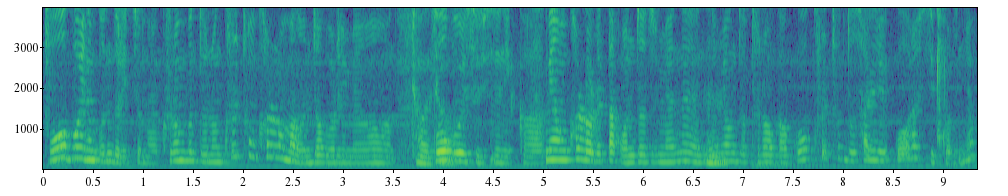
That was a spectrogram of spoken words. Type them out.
부어 보이는 분들 있잖아요. 그런 분들은 쿨톤 컬러만 얹어버리면 저, 부어 저. 보일 수 있으니까 음영 컬러를 딱 얹어주면은 음. 음영도 들어가고 쿨톤도 살리고 할 수 있거든요.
